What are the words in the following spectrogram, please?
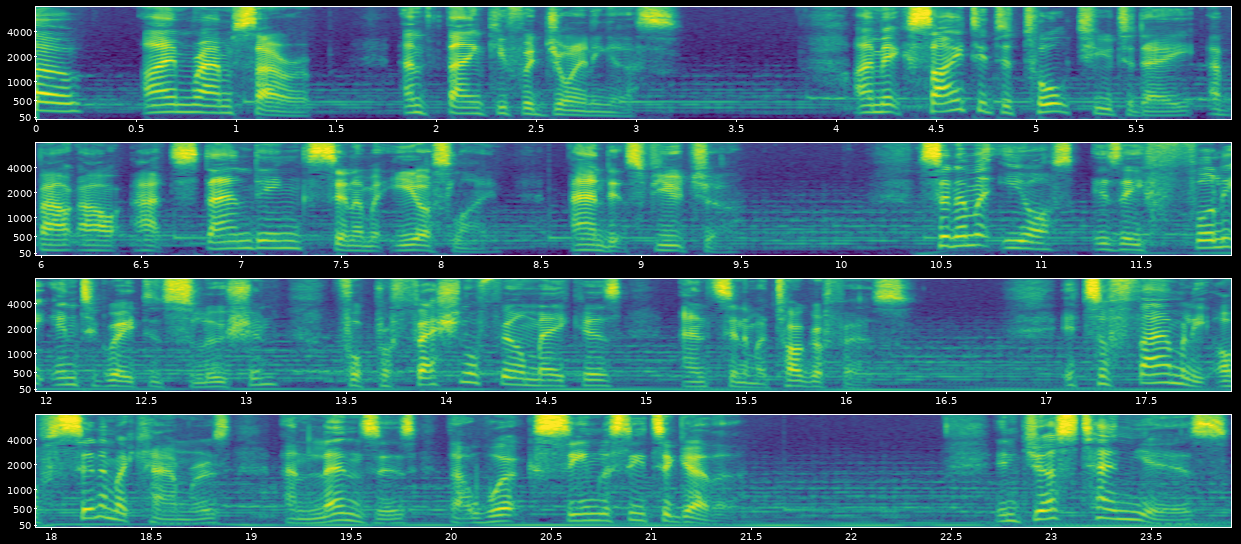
Hello, I'm Ram Sarup, and thank you for joining us. I'm excited to talk to you today about our outstanding Cinema EOS line and its future. Cinema EOS is a fully integrated solution for professional filmmakers and cinematographers. It's a family of cinema cameras and lenses that work seamlessly together. In just 10 years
